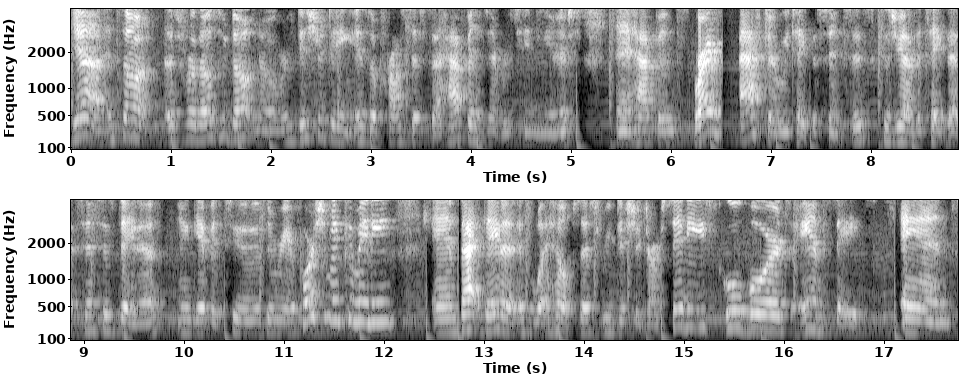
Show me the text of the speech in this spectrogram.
Yeah, and so uh, for those who don't know, redistricting is a process that happens every 10 years and it happens right after we take the census because you have to take that census data and give it to the reapportionment committee and that data is what helps us redistrict our cities, school boards, and states. And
